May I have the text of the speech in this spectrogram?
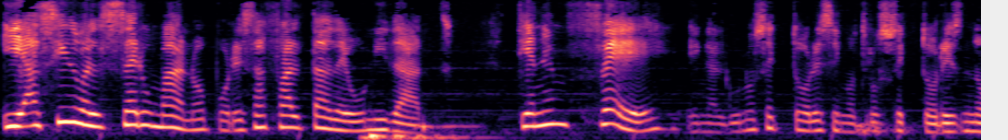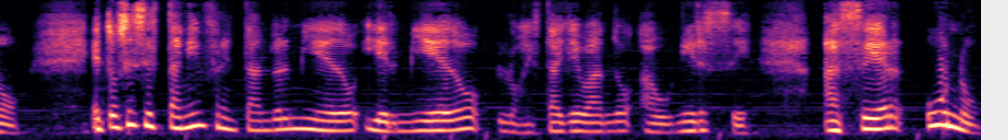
Y ha sido el ser humano, por esa falta de unidad, tienen fe en algunos sectores, en otros sectores no. Entonces están enfrentando el miedo y el miedo los está llevando a unirse, a ser uno.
